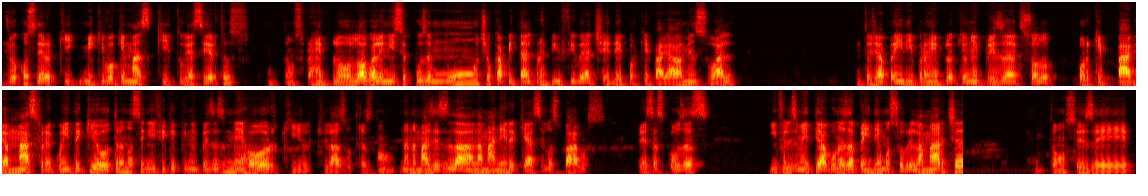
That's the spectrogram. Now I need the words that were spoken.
yo considero que me equivoqué más que tuve aciertos. Entonces, por ejemplo, luego al inicio puse mucho capital, por ejemplo, en fibra HD porque pagaba mensual. Entonces ya aprendí, por ejemplo, que una empresa solo porque paga más frecuente que otra no significa que una empresa es mejor que, que las otras, ¿no? Nada más es la, la manera que hace los pagos. Pero esas cosas, infelizmente, algunas aprendemos sobre la marcha. Entonces, eh,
